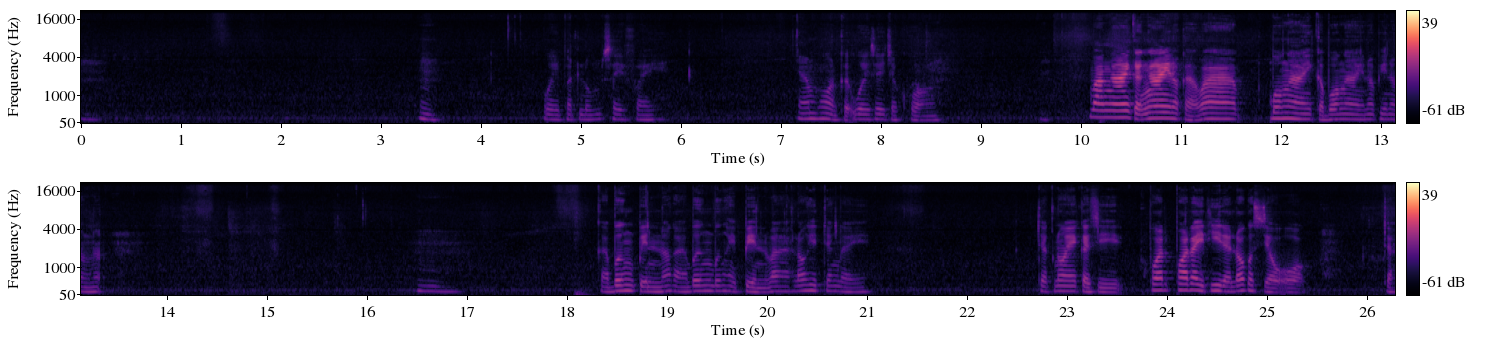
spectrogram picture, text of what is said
อืมอืม อวยพัดลมใส่ไฟยามฮ้อนก็อวยใส่จ้าของ ว่าง่ายกับง่ายเนาะค่ะว่าบ่ง่ายกับบ่ง่ายเนาะพี่น้องเนาะอืมก็เบิ่งเป็นเนาะค่ะเบิ่งเบิ่งให้เป็นว่า เราเฮ็ดจังไดจากน้อยก็สิพอพอได้ที่แล้วเราก็เสิเอาออกจ้ะ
